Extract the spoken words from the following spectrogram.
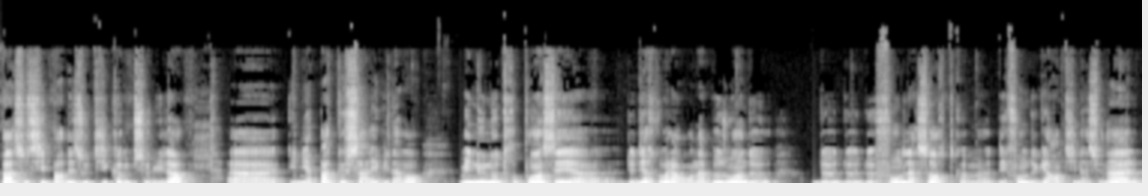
passe aussi par des outils comme celui-là. il n'y a pas que ça, évidemment, mais nous, notre point, c'est de dire que voilà, on a besoin de de, fonds de la sorte, comme euh, des fonds de garantie nationale,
